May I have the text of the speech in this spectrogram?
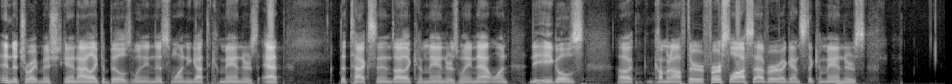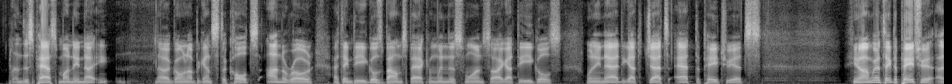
in Detroit, Michigan. I like the Bills winning this one. You got the Commanders at the Texans. I like Commanders winning that one. The Eagles uh, coming off their first loss ever against the Commanders and this past Monday night, uh, going up against the Colts on the road. I think the Eagles bounce back and win this one, so I got the Eagles winning that. You got the Jets at the Patriots. You know, I'm going to take the Patriot uh,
